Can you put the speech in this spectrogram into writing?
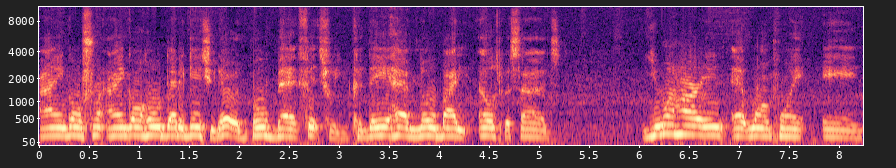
I ain't gonna front, I ain't gonna hold that against you. They were both bad fits for you because they have nobody else besides you and Harden at one point and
